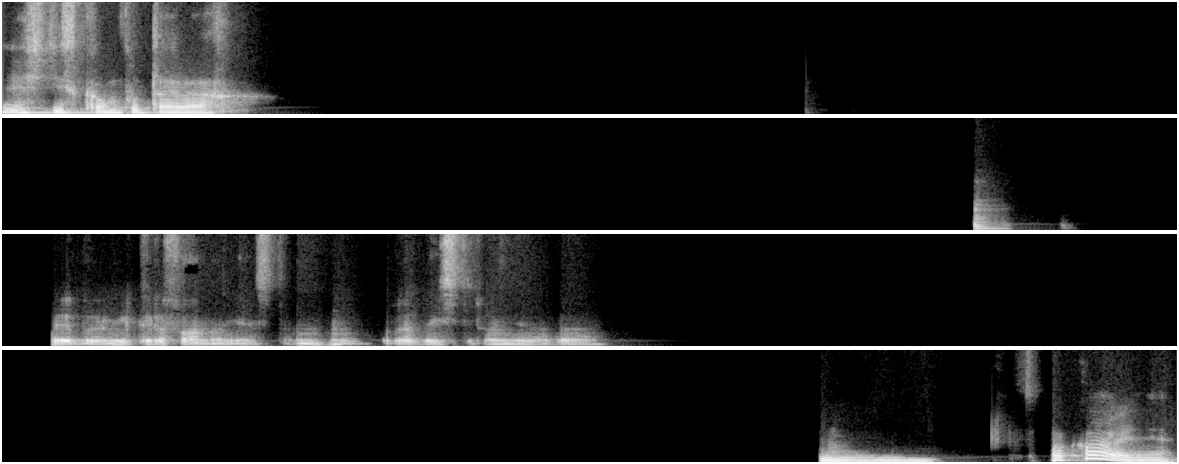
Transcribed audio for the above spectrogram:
jeśli z komputera. Wybór mikrofonu jest mhm. po lewej stronie na dole. Hmm. Spokojnie.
